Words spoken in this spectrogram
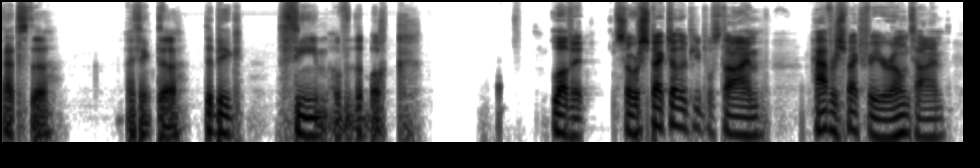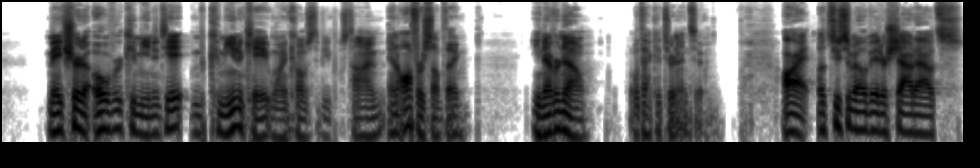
That's the, I think the the big theme of the book. Love it. So respect other people's time. Have respect for your own time Make sure to over communicate communicate when it comes to people's time and offer something. You never know what that could turn into. All right, let's do some elevator shout outs.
